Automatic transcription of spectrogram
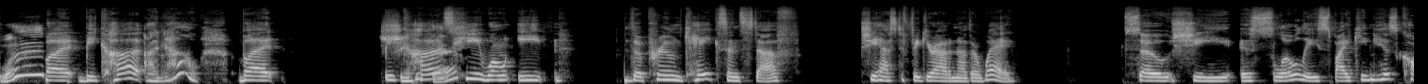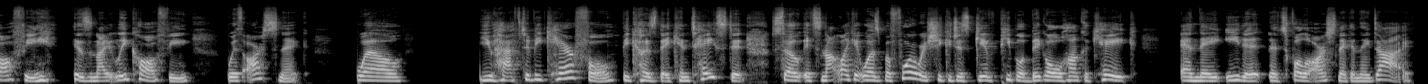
What? but because i know but because he won't eat the prune cakes and stuff, she has to figure out another way. So she is slowly spiking his coffee, his nightly coffee, with arsenic. Well, you have to be careful because they can taste it. So it's not like it was before where she could just give people a big old hunk of cake and they eat it. It's full of arsenic and they die.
